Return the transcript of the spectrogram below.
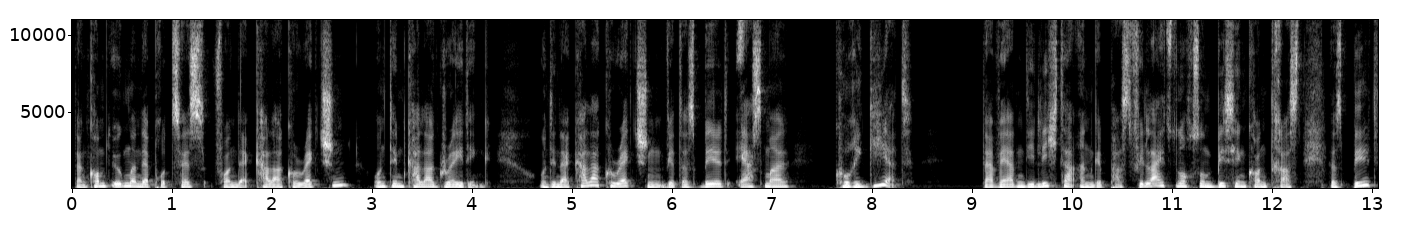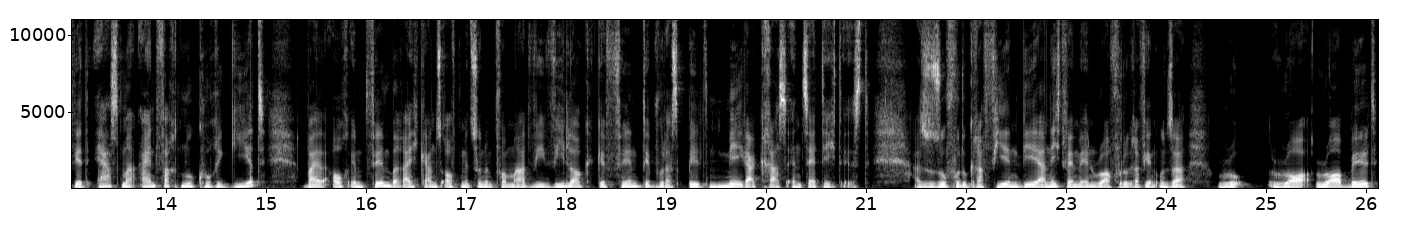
dann kommt irgendwann der Prozess von der Color Correction und dem Color Grading. Und in der Color Correction wird das Bild erstmal korrigiert. Da werden die Lichter angepasst, vielleicht noch so ein bisschen Kontrast. Das Bild wird erstmal einfach nur korrigiert, weil auch im Filmbereich ganz oft mit so einem Format wie Vlog gefilmt wird, wo das Bild mega krass entsättigt ist. Also so fotografieren wir ja nicht, wenn wir in RAW fotografieren. Unser RAW-Bild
